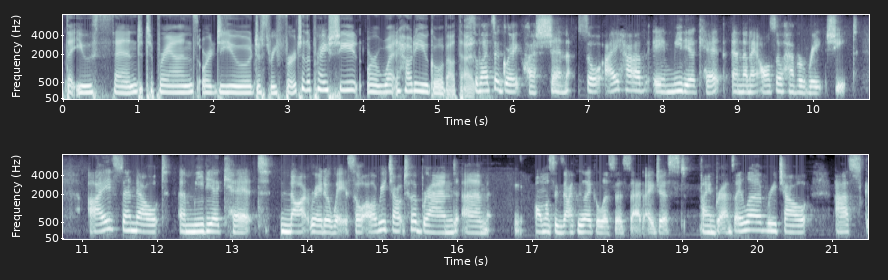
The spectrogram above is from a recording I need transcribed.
that you send to brands or do you just refer to the price sheet or what? How do you go about that? So, that's a great question. So, I have a media kit and then I also have a rate sheet. I send out a media kit not right away. So I'll reach out to a brand um, almost exactly like Alyssa said. I just find brands I love, reach out, ask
